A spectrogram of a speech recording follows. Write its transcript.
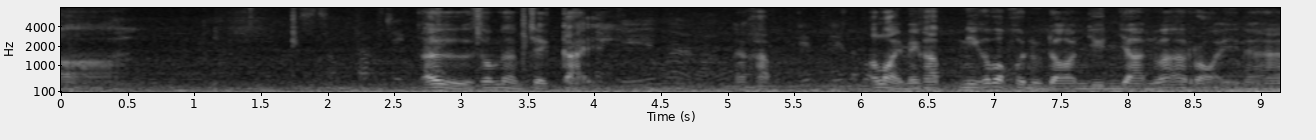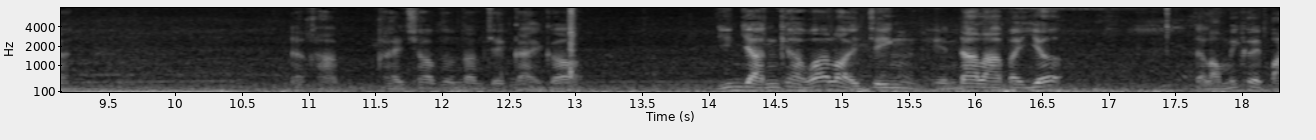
อ่าส้มตำเจ๊กเออส้มตำเจ๊ไก่นะครับอร่อยไหมครับ นี่เขาบอกคนอุดรยืนยันว่าอร่อยนะฮะนะครับ ใครชอบส้มตำเจ๊ไก่ก็ ยืนยันค่ะว่าอร่อยจริง เห็นดาราไปเยอะ แต่เราไม่เคยไป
